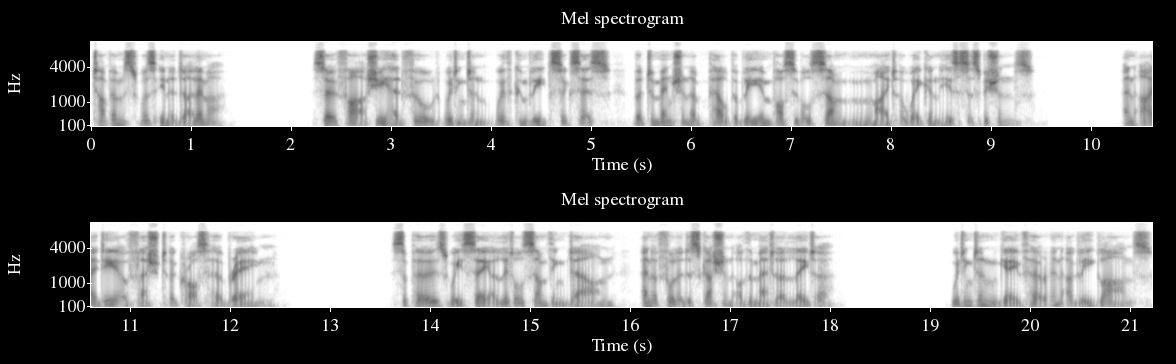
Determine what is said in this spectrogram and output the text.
Tuppence was in a dilemma. So far she had fooled Whittington with complete success, but to mention a palpably impossible sum might awaken his suspicions. An idea flashed across her brain. Suppose we say a little something down, and a fuller discussion of the matter later. Whittington gave her an ugly glance.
